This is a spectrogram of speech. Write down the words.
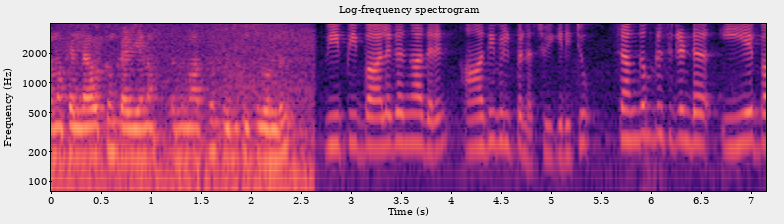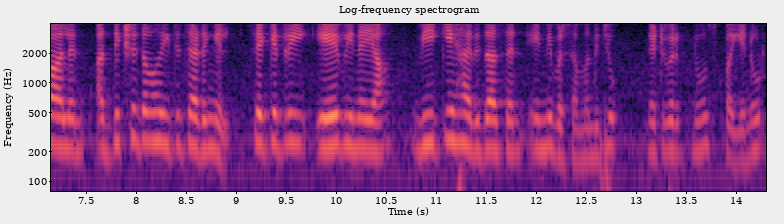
നമുക്ക് എല്ലാവർക്കും കഴിയണം എന്ന് മാത്രം സൂചിപ്പിച്ചുകൊണ്ട് വി പി ബാലഗംഗാധരൻ ആദ്യ വിൽപ്പന സ്വീകരിച്ചു. സംഘം പ്രസിഡന്റ് ഇ എ ബാലൻ അധ്യക്ഷത വഹിച്ച ചടങ്ങിൽ secretary A Vinaya V K Haridasan എന്നിവർ സംബന്ധിച്ചു. Network news Payyanur.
